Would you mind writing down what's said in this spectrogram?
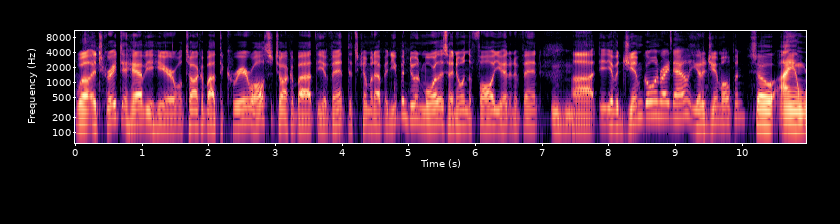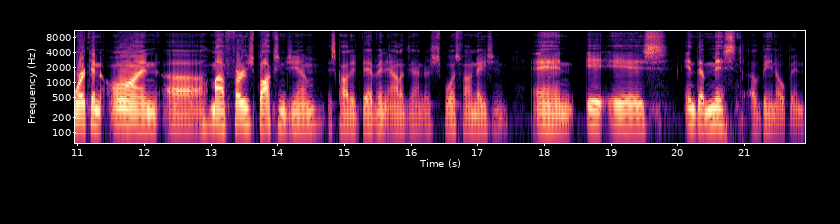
Well, it's great to have you here. We'll talk about the career. We'll also talk about the event that's coming up. And you've been doing more of this. I know in the fall you had an event. Mhm. Uh, you have a gym going right now? You got a gym open? So I am working on uh, my first boxing gym. It's called the Devon Alexander Sports Foundation, and it is in the midst of being open.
